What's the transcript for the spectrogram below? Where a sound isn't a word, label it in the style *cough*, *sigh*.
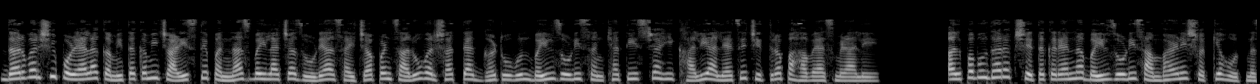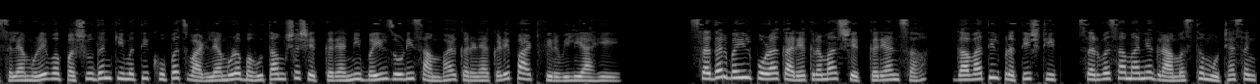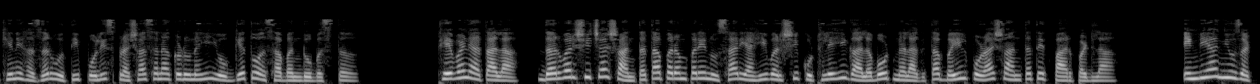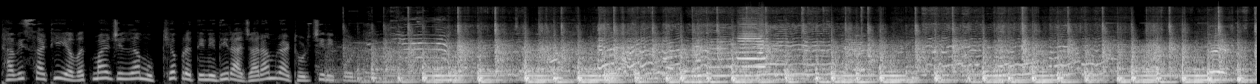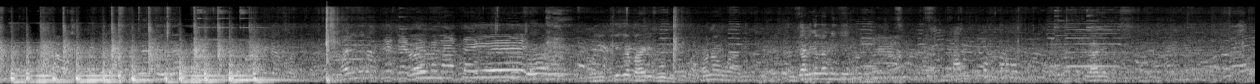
दरवर्षी पोळ्याला कमीतकमी चाळीस ते पन्नास बैलाच्या जोड्या असायच्या पण चालू वर्षात त्यात घट होऊन बैल जोडी संख्या तीसच्याही खाली आल्याचे चित्र पाहावयास मिळाले. अल्पभूधारक शेतकऱ्यांना बैलजोडी सांभाळणे शक्य होत नसल्यामुळे व पशुधन किमती खूपच वाढल्यामुळे बहुतांश शेतकऱ्यांनी बैलजोडी सांभाळ करण्याकडे पाठ फिरविली आहे. सदर बैल पोळा कार्यक्रमात शेतकऱ्यांसह गावातील प्रतिष्ठित सर्वसामान्य ग्रामस्थ मोठ्या संख्येने हजर होती. पोलीस प्रशासनाकडूनही योग्य तो असा बंदोबस्त ठेवण्यात आला. दरवर्षीच्या शांतता परंपरेनुसार याही वर्षी कुठलेही गालबोट न लागता बैलपोळा शांततेत पार पडला. इंडिया न्यूज अठ्ठावीससाठी यवतमाळ जिल्हा मुख्य प्रतिनिधी राजाराम राठोडची रिपोर्ट निकाल के लाने के लाने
